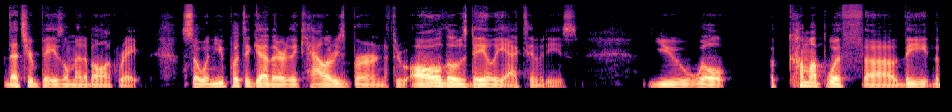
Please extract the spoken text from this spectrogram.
that's your basal metabolic rate. So when you put together the calories burned through all those daily activities, you will come up with uh, the the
